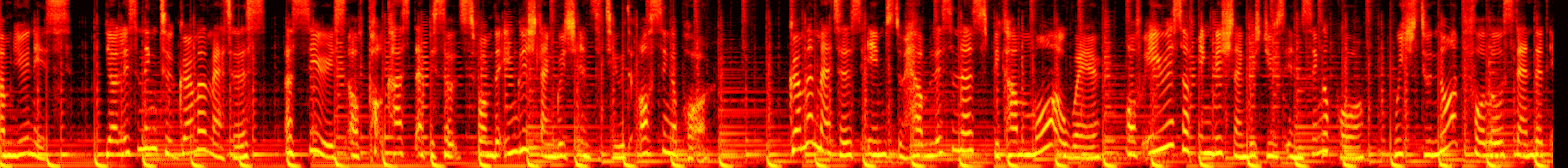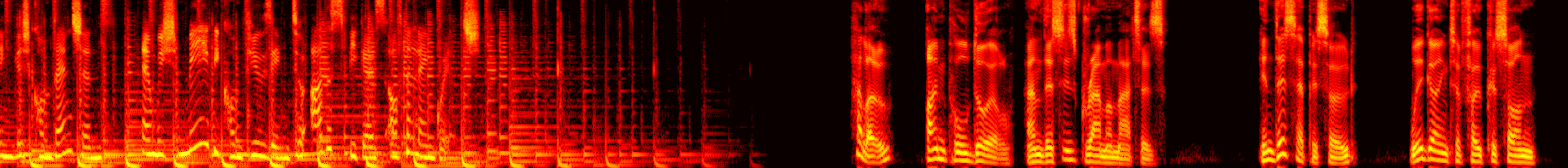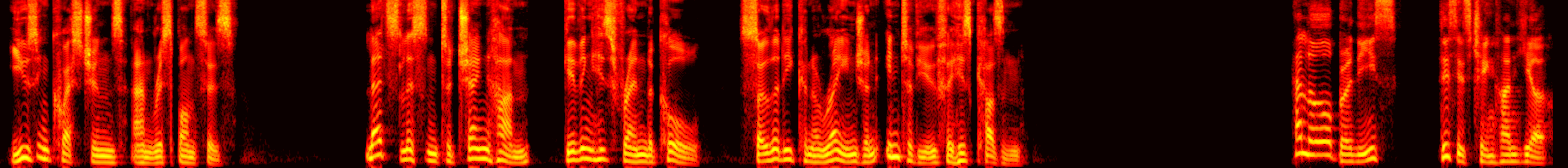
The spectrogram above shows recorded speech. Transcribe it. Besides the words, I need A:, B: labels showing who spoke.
A: I'm Eunice. You're listening to Grammar Matters, a series of podcast episodes from the English Language Institute of Singapore. Grammar Matters aims to help listeners become more aware of areas of English language use in Singapore which do not follow standard English conventions and which may be confusing to other speakers of the language.
B: Hello, I'm Paul Doyle, and this is Grammar Matters. In this episode, we're going to focus on using questions and responses. Let's listen to Cheng Han giving his friend a call so that he can arrange an interview for his cousin.
C: Hello, Bernice. This is Cheng Han here.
